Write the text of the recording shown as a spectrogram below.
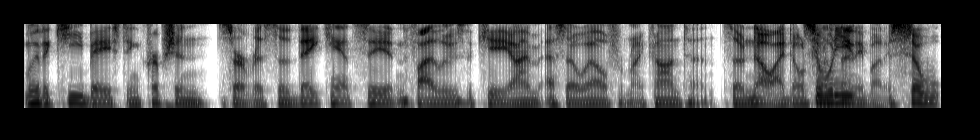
with a key based encryption service so they can't see it and if i lose the key i'm sol for my content so no i don't so trust what do you anybody so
